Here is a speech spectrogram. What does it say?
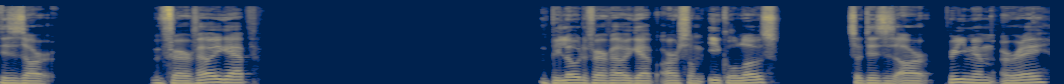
This is our fair value gap. Below the fair value gap are some equal lows. So this is our premium array.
